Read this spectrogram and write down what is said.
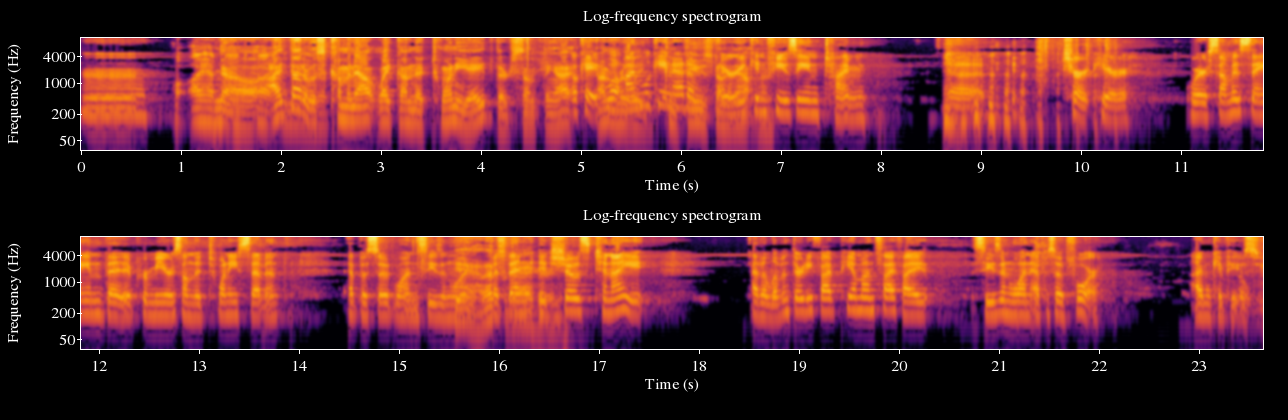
Well, I have No, I thought it was coming out like on the 28th or something. I, Okay. I'm well, really I'm looking at a very that one. confusing time uh, chart here, where some is saying that it premieres on the 27th, episode one, season one. Yeah, that's but then it shows tonight at 11:35 p.m. on Sci-Fi, season one, episode four. I'm confused.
